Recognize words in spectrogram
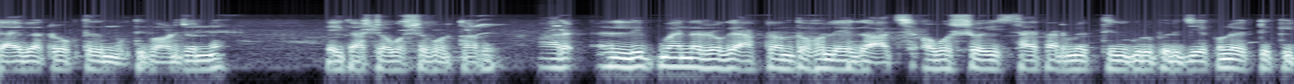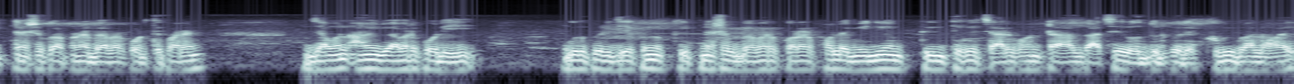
ডাইব্যাক রোগ থেকে মুক্তি পাওয়ার জন্য। এই কাজটা অবশ্যই করতে হবে। আর লিপ মাইনার রোগে আক্রান্ত হলে গাছ অবশ্যই সাইফারমেথ্রিন গ্রুপের যে কোনো একটি কীটনাশক আপনারা ব্যবহার করতে পারেন। যেমন আমি ব্যবহার করি গ্রুপের যে কোনো কীটনাশক ব্যবহার করার ফলে মিনিমাম তিন থেকে চার ঘণ্টা গাছের রোদ্দুর পেলে খুবই ভালো হয়।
